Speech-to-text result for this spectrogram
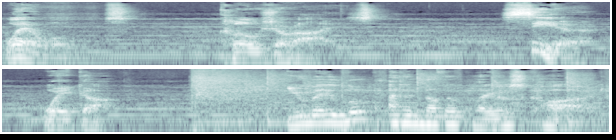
Werewolves. Close your eyes. Seer, wake up. You may look at another player's card,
